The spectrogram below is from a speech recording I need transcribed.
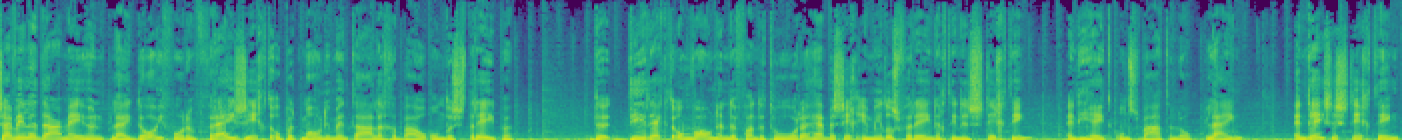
Zij willen daarmee hun pleidooi voor een vrij zicht op het monumentale gebouw onderstrepen. De direct omwonenden van de toren hebben zich inmiddels verenigd in een stichting... en die heet Ons Waterloopplein. En deze stichting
